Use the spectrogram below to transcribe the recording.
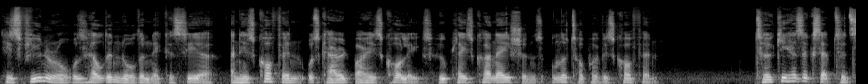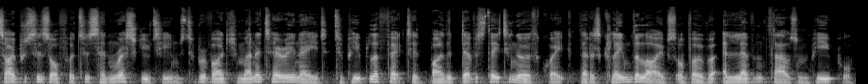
His funeral was held in northern Nicosia, and his coffin was carried by his colleagues who placed carnations on the top of his coffin. Turkey has accepted Cyprus's offer to send rescue teams to provide humanitarian aid to people affected by the devastating earthquake that has claimed the lives of over 11,000 people.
